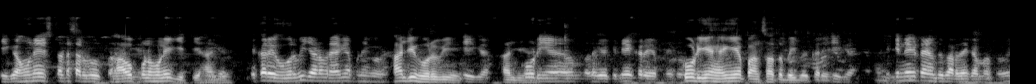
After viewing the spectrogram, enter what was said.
ਠੀਕ ਹੈ ਹੁਣੇ ਸਟੱਡ ਸਰਵ ਓਪਨ ਹਾਂ ਓਪਨ ਹੁਣੇ ਕੀਤੀ ਹਾਂਜੀ। ਤੇ ਘਰੇ ਹੋਰ ਵੀ ਜਾਨਵਰ ਹੈਗੇ ਆਪਣੇ ਕੋਲ? ਹਾਂਜੀ ਹੋਰ ਵੀ। ਹੈ। ਠੀਕ ਹੈ ਹਾਂਜੀ ਘੋੜੀਆਂ ਮਤਲਬ ਕਿੰਨੇ ਘਰੇ ਆਪਣੇ ਕੋਲ? ਘੋੜੀਆਂ ਹੈਗੀਆਂ ਪੰਜ ਸੱਤ ਬਈ ਬਈ ਘਰੇ। ਠੀਕ ਹੈ ਤੇ ਕਿੰਨੇ ਟਾਈਮ ਤੋਂ ਕਰਦੇ ਆ ਕੰਮ ਤੋਂ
